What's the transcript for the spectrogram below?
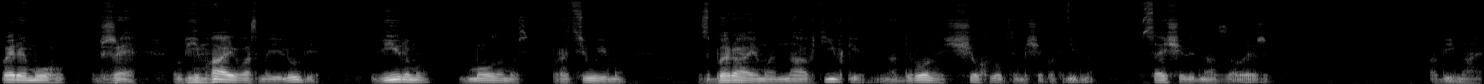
перемогу вже. Обіймаю вас, мої любі. Віримо, молимось, працюємо, збираємо на автівки, на дрони, що хлопцям ще потрібно. Все, що від нас залежить. Обіймаю.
